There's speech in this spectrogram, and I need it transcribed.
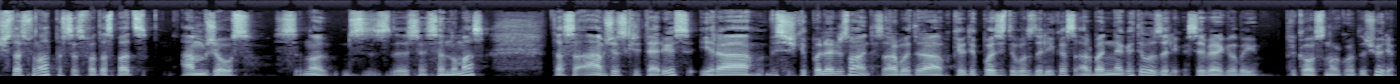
šitos vienos pusės, tas pats amžiaus nu, senumas, tas amžiaus kriterijus yra visiškai polarizuojantis. Arba tai yra kaip tik pozityvus dalykas, arba negatyvus dalykas. Ir vėlgi labai priklauso nuo ko tu žiūri.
